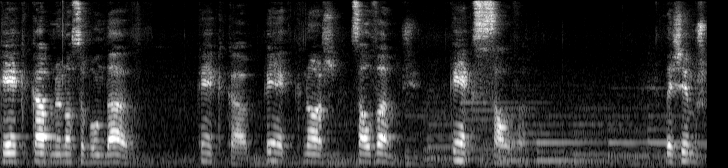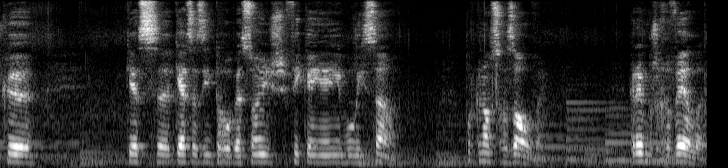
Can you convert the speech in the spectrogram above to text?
Quem é que cabe na nossa bondade? Quem é que cabe? Quem é que nós salvamos? Quem é que se salva? Deixemos que que, esse, que essas interrogações fiquem em ebulição, porque não se resolvem. Queremos revê-las,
